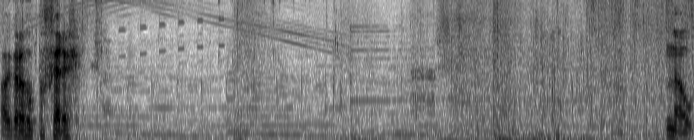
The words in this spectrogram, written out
Oh, I got a Hopoo Feather. No.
